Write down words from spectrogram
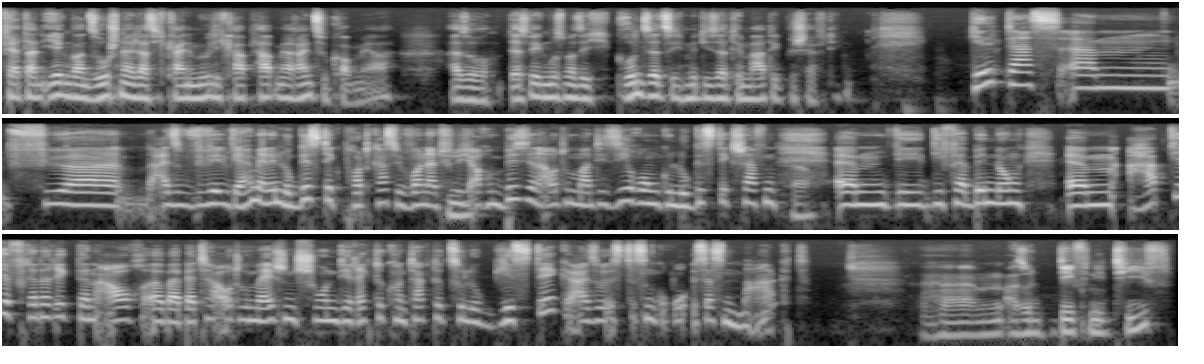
fährt dann irgendwann so schnell, dass ich keine Möglichkeit habe, mehr reinzukommen, ja. Also deswegen muss man sich grundsätzlich mit dieser Thematik beschäftigen. Gilt das ähm, für, also wir, wir haben ja den Logistik-Podcast, wir wollen natürlich mhm. auch ein bisschen Automatisierung, Logistik schaffen, ja. ähm, die, die Verbindung. Ähm, habt ihr, Frederik, dann auch äh, bei Better Automation schon direkte Kontakte zur Logistik? Also ist das ein, ist das ein Markt? Ähm, also definitiv.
